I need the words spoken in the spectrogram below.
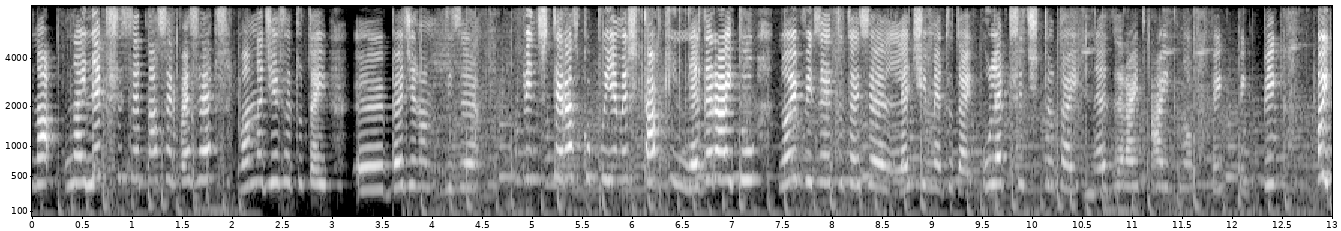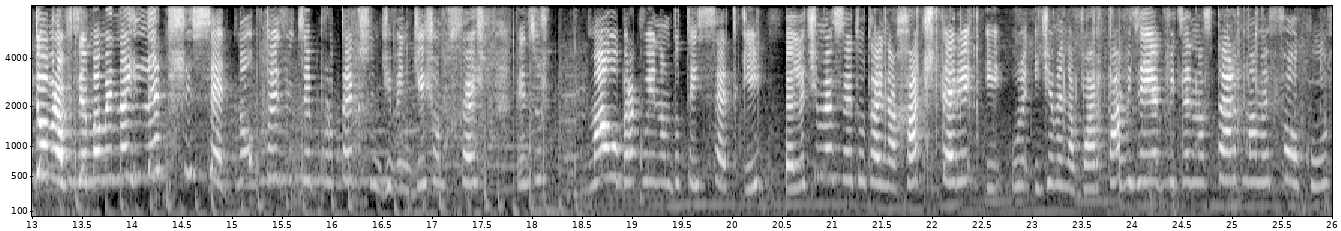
na najlepszy set na serwerze. Mam nadzieję, że tutaj y, będzie nam, widzę... Więc teraz kupujemy sztabki netherite'u. No i widzę, tutaj sobie lecimy tutaj ulepszyć tutaj netherite no pik, pik, pik. No i dobra, widzę, mamy najlepszy set. No to jest, widzę, protection 96, więc już mało brakuje nam do tej setki. Lecimy sobie tutaj na H4 i idziemy na warta. Widzę, jak widzę, na start mamy fokus.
